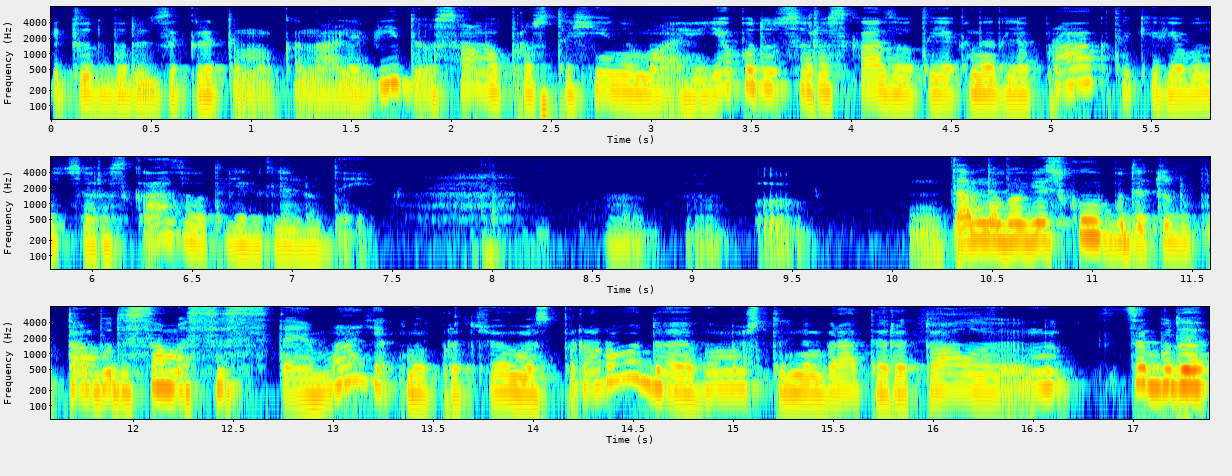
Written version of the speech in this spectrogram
і тут будуть в закритому каналі відео саме про стихійну магію. Я буду це розказувати як не для практиків, я буду це розказувати як для людей. Там не обов'язково буде, тут там буде саме система, як ми працюємо з природою, а ви можете не брати ритуал. Ну, це буде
